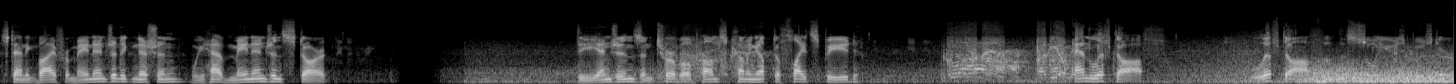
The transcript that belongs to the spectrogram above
Standing by for main engine ignition. We have main engine start the engines and turbo pumps coming up to flight speed. And liftoff. Liftoff of the Soyuz booster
